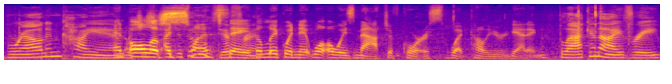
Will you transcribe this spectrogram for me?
brown and cayenne. and all of I just so want to say the liquid knit will always match, of course, what color you're getting. black and ivory.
